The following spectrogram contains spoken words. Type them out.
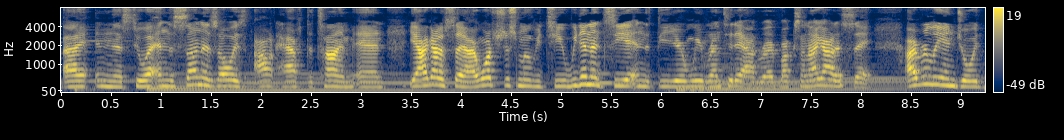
brightness to it. And the sun is always out half the time. And yeah, I gotta say, I watched this movie too. We didn't see it in the theater; we rented it at Redbox, and I gotta say, I really enjoyed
